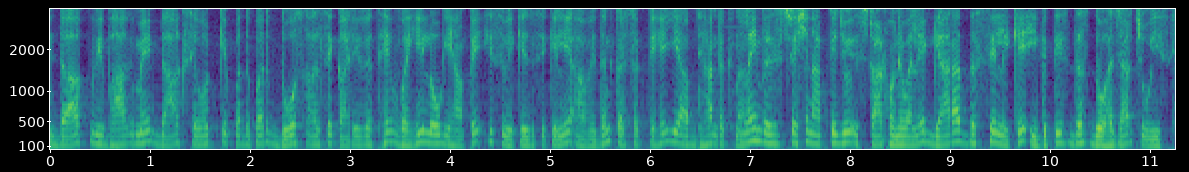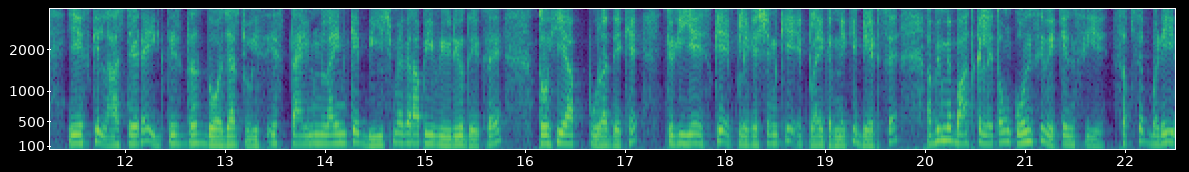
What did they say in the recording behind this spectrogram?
डाक विभाग में डाक सेवक के पद पर दो साल से कार्यरत है, वही लोग यहाँ पे इस वैकेंसी के लिए आवेदन कर सकते हैं, ये आप ध्यान रखना। ऑनलाइन रजिस्ट्रेशन आपके जो स्टार्ट होने वाले हैं, ग्यारह दस से लेकर इकतीस दस दो ये इसकी लास्ट डेट है, इकतीस दस दो इस टाइम के बीच में अगर आप ये वीडियो देख रहे हैं तो ही आप पूरा देखें, क्योंकि ये इसके एप्लीकेशन की अप्लाई करने की डेट डेट्स से। अभी मैं बात कर लेता हूँ कौन सी वैकेंसी है। सबसे बड़ी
